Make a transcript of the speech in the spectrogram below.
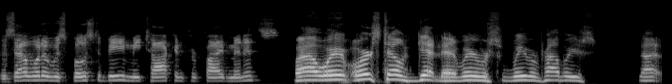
Was that what it was supposed to be? Me talking for five minutes? Well, we're we're still getting it. We were we were probably not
